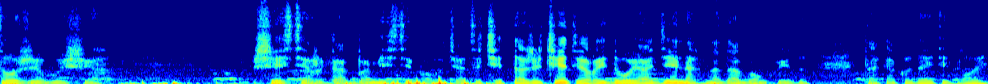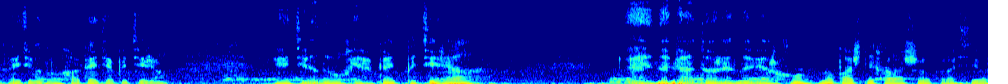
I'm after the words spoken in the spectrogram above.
тоже выше. Шестеро как бы вместе получается. Чет- даже четверо и двое отдельно на догонку идут. Так, а куда эти двое? Этих двух опять я потерял. Этих двух я опять потерял. Это которые наверху. Ну, пошли хорошо, красиво.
